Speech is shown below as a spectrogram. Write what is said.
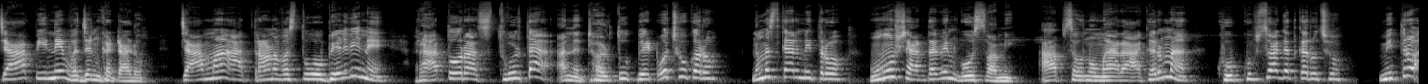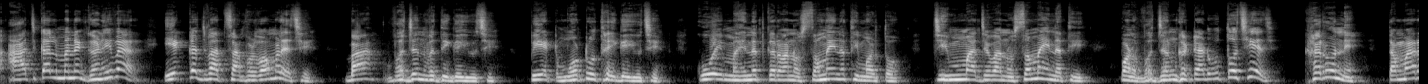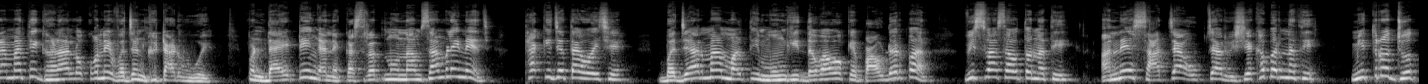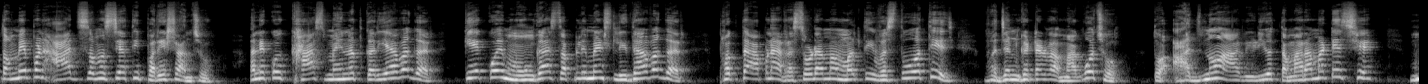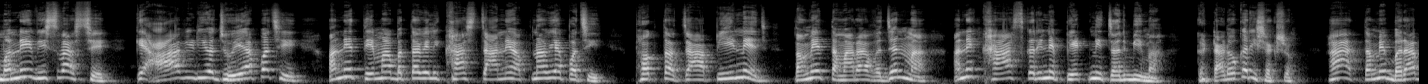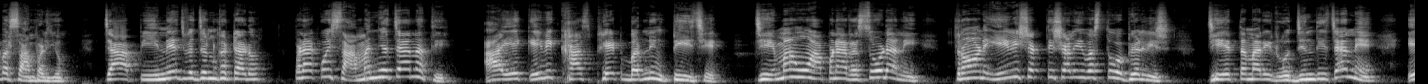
ચા પીને વજન ઘટાડો. ચામાં આ ત્રણ વસ્તુઓ ભેળવીને રાતોરાત સ્થૂળતા અને ઢળતું પેટ ઓછું કરો. નમસ્કાર મિત્રો, હું શારદાબેન ગોસ્વામી. આપ સૌનું મારા આ ઘરમાં ખૂબ ખૂબ સ્વાગત કરું છું. મિત્રો, આજકાલ મને ઘણીવાર એક જ વાત સાંભળવા મળે છે. બા, વજન વધી ગયું છે. પેટ મોટું થઈ ગયું છે. કોઈ મહેનત કરવાનો સમય નથી મળતો. જીમમાં જવાનો સમય નથી. પણ વજન ઘટાડવું તો છે જ. ખરું ને? તમારામાંથી ઘણા લોકોને વજન ઘટાડવું હોય, પણ ડાયટિંગ અને કસરતનું નામ સાંભળીને જ થાકી જતા હોય છે. બજારમાં મળતી મોંઘી દવાઓ કે પાવડર પર વિશ્વાસ આવતો નથી અને સાચા ઉપચાર વિશે ખબર નથી. મિત્રો, જો તમે પણ આ જ સમસ્યાથી પરેશાન છો અને કોઈ ખાસ મહેનત કર્યા વગર કે કોઈ મોંઘા સપ્લિમેન્ટ્સ લીધા વગર ફક્ત આપણા રસોડામાં મળતી વસ્તુઓથી જ વજન ઘટાડવા માગો છો, તો આજનો આ વીડિયો તમારા માટે જ છે. મને વિશ્વાસ છે કે આ વીડિયો જોયા પછી અને તેમાં બતાવેલી ખાસ ચાને અપનાવ્યા પછી ફક્ત ચા પીને જ તમે તમારા વજનમાં અને ખાસ કરીને પેટની ચરબીમાં ઘટાડો કરી શકશો. હા, તમે બરાબર સાંભળ્યું. ચા પીને જ વજન ઘટાડો. પણ આ કોઈ સામાન્ય ચા નથી. આ એક એવી ખાસ ફેટ બર્નિંગ ટી છે, જેમાં હું આપણા રસોડાની ત્રણ એવી શક્તિશાળી વસ્તુઓ ભેળવીશ જે તમારી રોજિંદી ચાને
